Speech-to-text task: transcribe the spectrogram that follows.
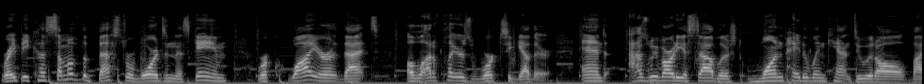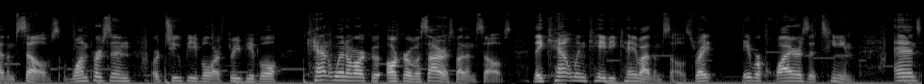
right? Because some of the best rewards in this game require that a lot of players work together. And as we've already established one pay to win can't do it all by themselves. One person or two people or three people can't win Ark, Ark of Osiris by themselves. They can't win kvk by themselves right? It requires a team. And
